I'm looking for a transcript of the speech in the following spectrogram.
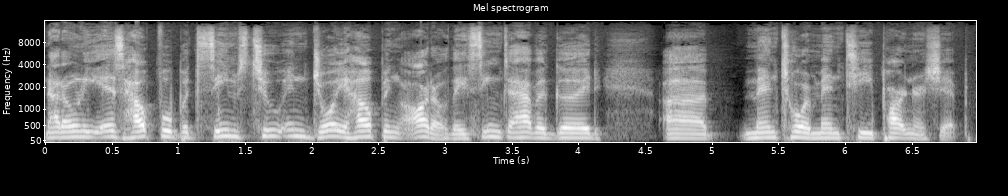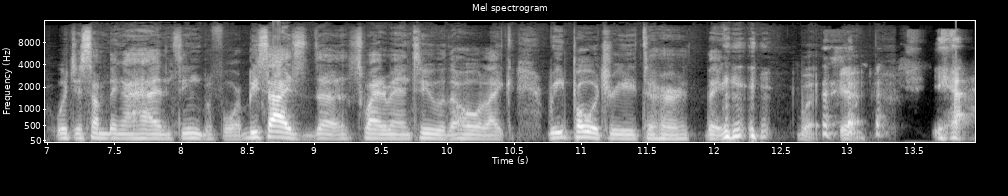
not only is helpful but seems to enjoy helping Otto. They seem to have a good uh, mentor mentee partnership, which is something I hadn't seen before. Besides the Spider Man Two, the whole like read poetry to her thing. but yeah, Yeah.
